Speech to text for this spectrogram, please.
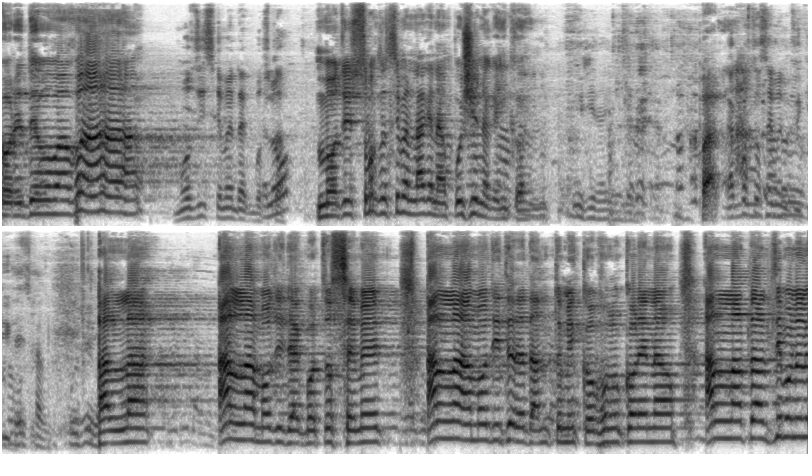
করে দেবো বাবা। মজি সিমেন্ট এক বস্তা। মজুর সমস্ত সিমেন্ট লাগে না পয়সা লাগে এই কর। এক বস্তা সিমেন্ট তুই কি করছিস? আল্লাহ আল্লাহ মসজিদ এক বছর সেমেট আল্লাহ মসজিদের দান তুমি কবুল করে নাও। আল্লাহ তার জীবনের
